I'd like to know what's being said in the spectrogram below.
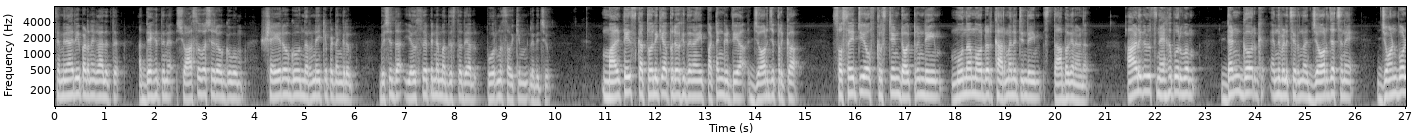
സെമിനാരി പഠനകാലത്ത് അദ്ദേഹത്തിന് ശ്വാസകോശ രോഗവും ക്ഷയരോഗവും നിർണയിക്കപ്പെട്ടെങ്കിലും വിശുദ്ധ യൗസേപ്പിന്റെ മധ്യസ്ഥതയാൽ പൂർണ സൗഖ്യം ലഭിച്ചു. മാൾട്ടീസ് കത്തോലിക്ക പുരോഹിതനായി പട്ടം കിട്ടിയ ജോർജ് പ്രിക്ക സൊസൈറ്റി ഓഫ് ക്രിസ്ത്യൻ ഡോക്ടറിന്റെയും മൂന്നാം ഓർഡർ കാർമലറ്റിന്റെയും സ്ഥാപകനാണ്. ആളുകൾ സ്നേഹപൂർവം ഡൺ ഗോർഗ് എന്ന് വിളിച്ചിരുന്ന ജോർജ് അച്ഛനെ ജോൺ ബോൾ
